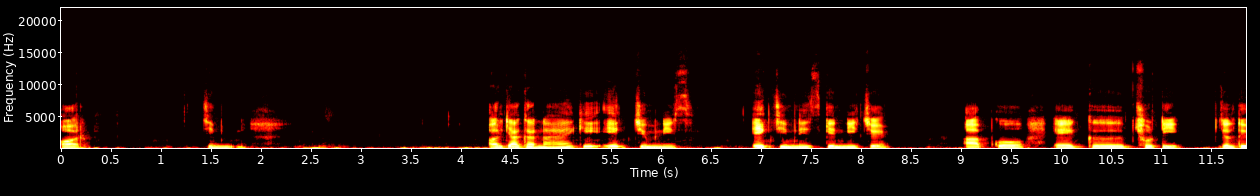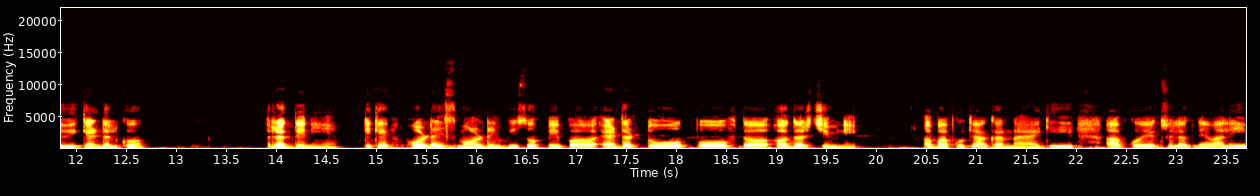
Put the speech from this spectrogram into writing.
और चिम और क्या करना है कि एक चिमनीज एक चिमनीज के नीचे आपको एक छोटी जलती हुई कैंडल को रख देनी है। ठीक है hold a smouldering piece of paper at the top of the other chimney अब आपको क्या करना है कि आपको एक सुलगने वाली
